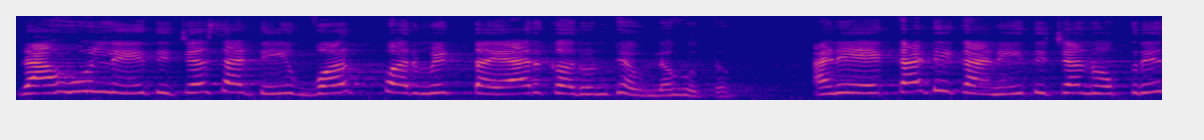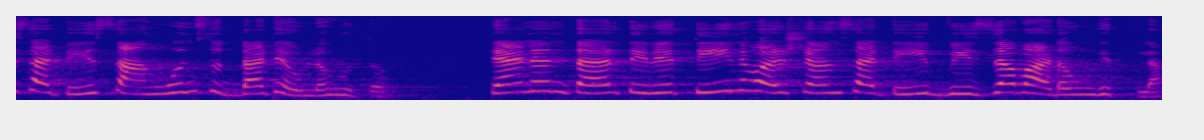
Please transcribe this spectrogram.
राहुलने तिच्यासाठी वर्क परमिट तयार करून ठेवलं होतं आणि एका ठिकाणी तिच्या नोकरीसाठी सांगून सुद्धा ठेवलं होतं. त्यानंतर तिने तीन वर्षांसाठी विजा वाढवून घेतला.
